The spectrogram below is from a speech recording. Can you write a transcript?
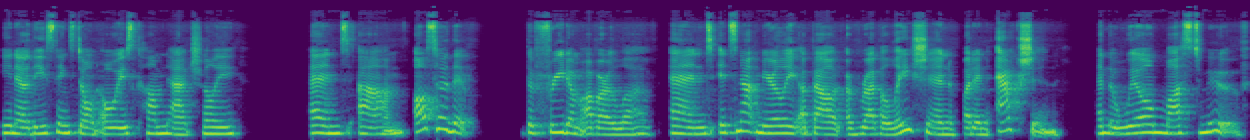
you know these things don't always come naturally, and um, also that the freedom of our love, and it's not merely about a revelation, but an action and the will must move.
